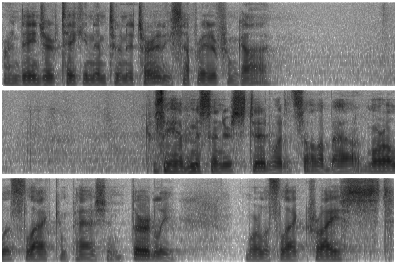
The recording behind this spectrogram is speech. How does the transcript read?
are in danger of taking them to an eternity separated from God because they have misunderstood what it's all about. Moralists lack compassion. Thirdly, moralists lack Christ.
